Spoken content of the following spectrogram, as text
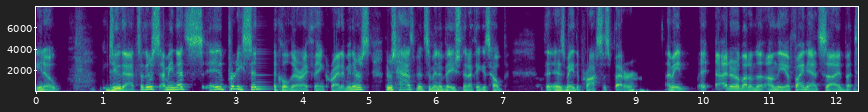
you know do that. So there's, I mean, that's eh, pretty cynical there. I think, right? I mean, there's there's has been some innovation that I think has helped that has made the process better. I mean, I, don't know about on the on the uh, finance side, but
